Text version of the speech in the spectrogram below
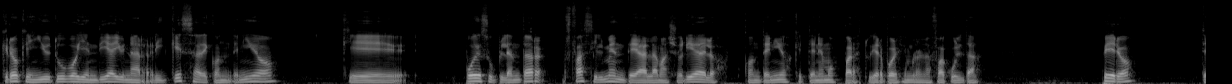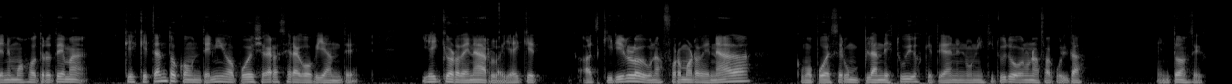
creo que en YouTube hoy en día hay una riqueza de contenido que puede suplantar fácilmente a la mayoría de los contenidos que tenemos para estudiar, por ejemplo, en la facultad. Pero tenemos otro tema, que es que tanto contenido puede llegar a ser agobiante y hay que ordenarlo y hay que adquirirlo de una forma ordenada, como puede ser un plan de estudios que te dan en un instituto o en una facultad. Entonces,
